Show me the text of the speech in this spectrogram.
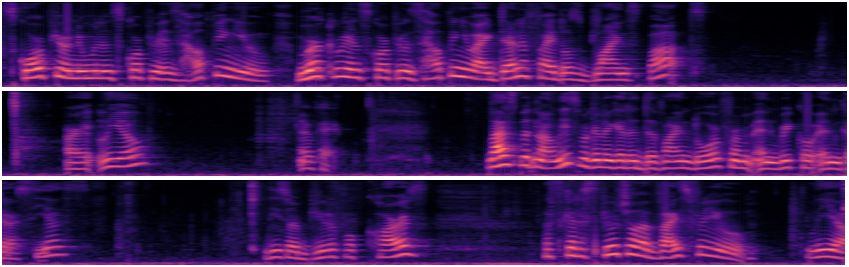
Scorpio, New Moon in Scorpio is helping you. Mercury and Scorpio is helping you identify those blind spots. All right, Leo? Okay. Last but not least, we're going to get a divine door from Enrico and Gracias. These are beautiful cards. Let's get a spiritual advice for you, Leo.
